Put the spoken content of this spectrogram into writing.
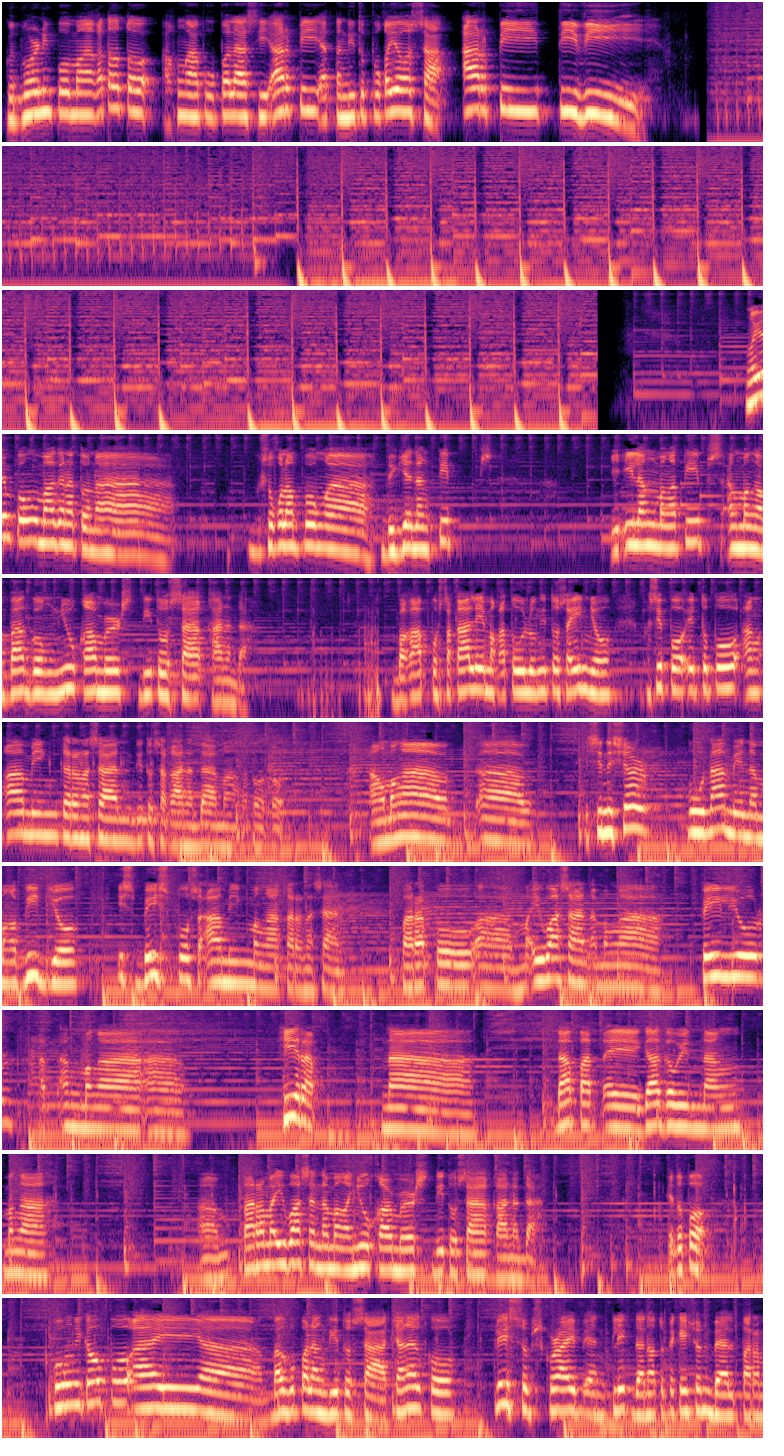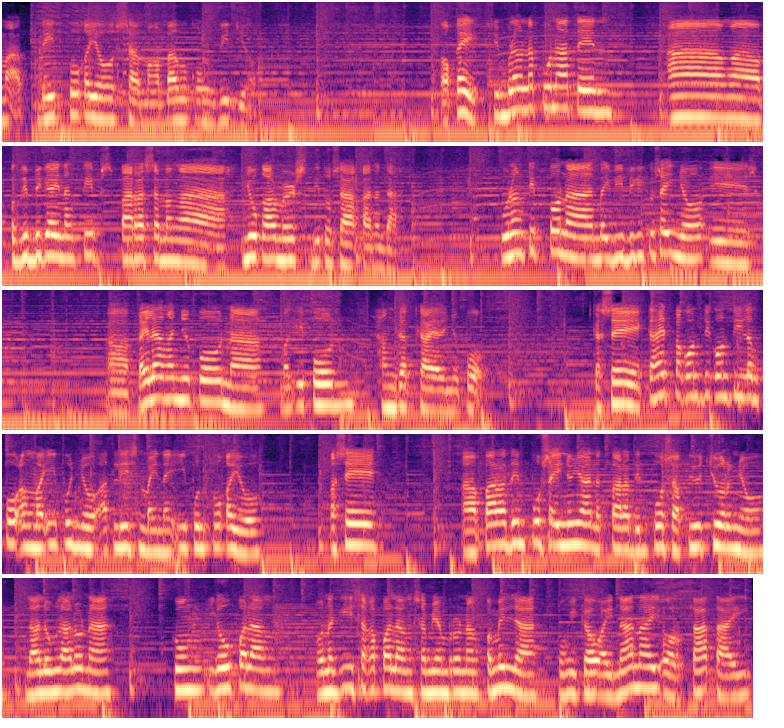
Good morning po mga katoto. Ako nga po pala si RP at nandito po kayo sa RP TV. Ngayon pong umaga na to na gusto ko lang pong ah, bigyan ng tips iilang mga tips ang mga bagong newcomers dito sa Canada. Baka po sakali makatulong ito sa inyo kasi po ito po ang aming karanasan dito sa Canada mga katoto. Ang mga uh, sinishare po namin na mga video is based po sa aming mga karanasan para po ah, maiwasan ang mga failure at ang mga ah, hirap na dapat ay gagawin ng mga um, para maiwasan ng mga newcomers dito sa Canada. Ito po. Kung ikaw po ay ah, bago pa lang dito sa channel ko, please subscribe and click the notification bell para ma-update po kayo sa mga bago kong video. Okay, simulan na po natin ang ah, pagbibigay ng tips para sa mga newcomers dito sa Canada. Unang tip po na may bibigay ko sa inyo is ah, kailangan nyo po na mag-ipon hanggat kaya nyo po. Kasi kahit pa konti-konti lang po ang maipon nyo, at least may naipon po kayo. Kasi ah, para din po sa inyo yan at para din po sa future nyo, lalong-lalo na kung ikaw pa lang o nag-iisa ka pa lang sa miyembro ng pamilya, kung ikaw ay nanay or tatay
